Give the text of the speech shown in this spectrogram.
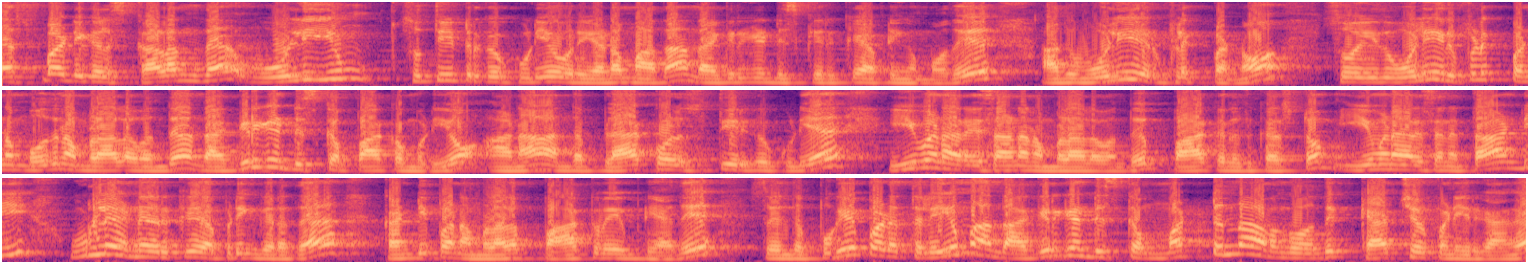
டஸ்ட் பார்ட்டிகல்ஸ் கலந்த ஒளியும் சுற்றிட்டு இருக்கக்கூடிய ஒரு இடமா தான் அந்த அக்ரிகன் டிஸ்க் இருக்குது அப்படிங்கும்போது அது ஒளியை ரிஃப்ளெக்ட் பண்ணும். ஸோ இது ஒளி ரிஃப்ளெக்ட் பண்ணும்போது நம்மளால வந்து அந்த அக்ரிகேட் டிஸ்கை பார்க்க முடியும். ஆனால் அந்த பிளாக் ஹோலை சுற்றி இருக்கக்கூடிய ஈவன் அரேசான நம்மளால் வந்து பார்க்கறது கஷ்டம். ஈவன் அரேசனை தாண்டி உள்ளே என்ன இருக்குது அப்படிங்கிறத கண்டிப்பாக நம்மளால் பார்க்கவே முடியாது. ஸோ இந்த புகைப்படத்திலையும் அந்த அக்ரிகன் டிஸ்கை மட்டும்தான் அவங்க வந்து கேப்சர் பண்ணியிருக்காங்க.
